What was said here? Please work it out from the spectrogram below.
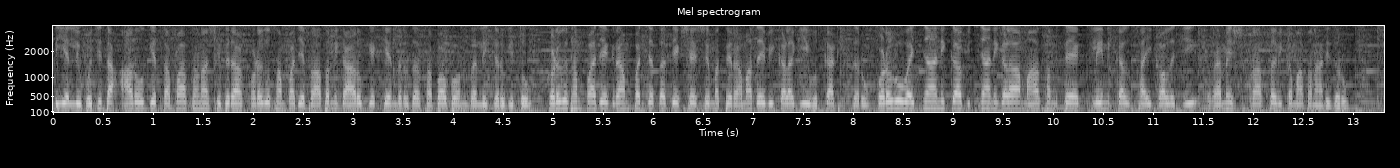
ಅಡಿಯಲ್ಲಿ ಉಚಿತ ಆರೋಗ್ಯ ತಪಾಸಣಾ ಶಿಬಿರ ಕೊಡಗು ಸಂಪಾಜೆ ಪ್ರಾಥಮಿಕ ಆರೋಗ್ಯ ಕೇಂದ್ರದ ಸಭಾಭವನದಲ್ಲಿ ಜರುಗಿತು. ಕೊಡಗು ಸಂಪಾಜೆ ಗ್ರಾಮ ಪಂಚಾಯತ್ ಅಧ್ಯಕ್ಷೆ ಶ್ರೀಮತಿ ರಮಾದೇವಿ ಕಳಗಿ ಉದ್ಘಾಟಿಸಿದರು. ಕೊಡಗು ವೈಜ್ಞಾನಿಕ ವಿಜ್ಞಾನಿಗಳ ಮಹಾಸಂಸ್ಥೆಯ ಕ್ಲಿನಿಕಲ್ ಸೈಕಾಲಜಿ ರಮೇಶ್ ಪ್ರಾಸ್ತಾವಿಕ ಮಾತನಾಡಿದರು.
